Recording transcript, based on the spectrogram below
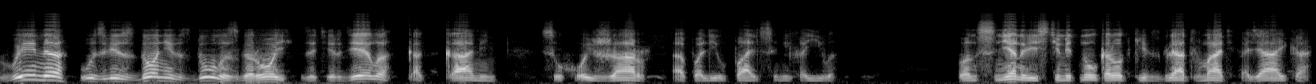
Вымя у звездони вздуло с горой, затвердело, как камень. Сухой жар опалил пальцы Михаила. Он с ненавистью метнул короткий взгляд в мать. Хозяйка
